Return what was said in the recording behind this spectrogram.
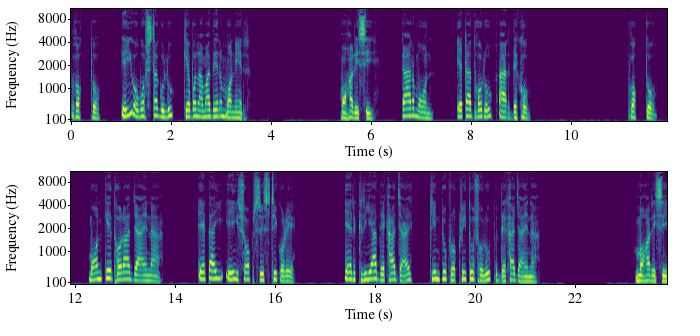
ভক্ত, এই অবস্থাগুলো কেবল আমাদের মনের। মহারিষি, কার মন? এটা ধরো আর দেখো। ভক্ত, মনকে ধরা যায় না। এটাই এই সব সৃষ্টি করে। এর ক্রিয়া দেখা যায়, কিন্তু প্রকৃত স্বরূপ দেখা যায় না। মহারিষি,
